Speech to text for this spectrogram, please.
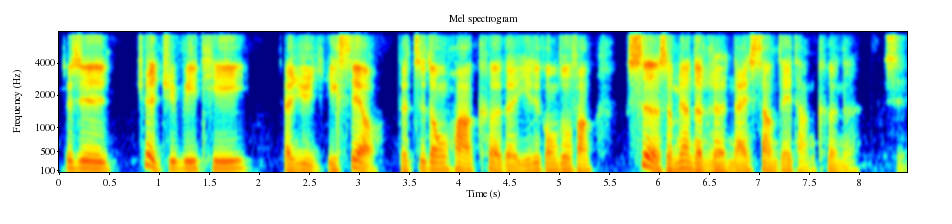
就是 ChatGPT 乘以 Excel。的自动化课的一日工作坊，适合什么样的人来上这堂课呢？是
